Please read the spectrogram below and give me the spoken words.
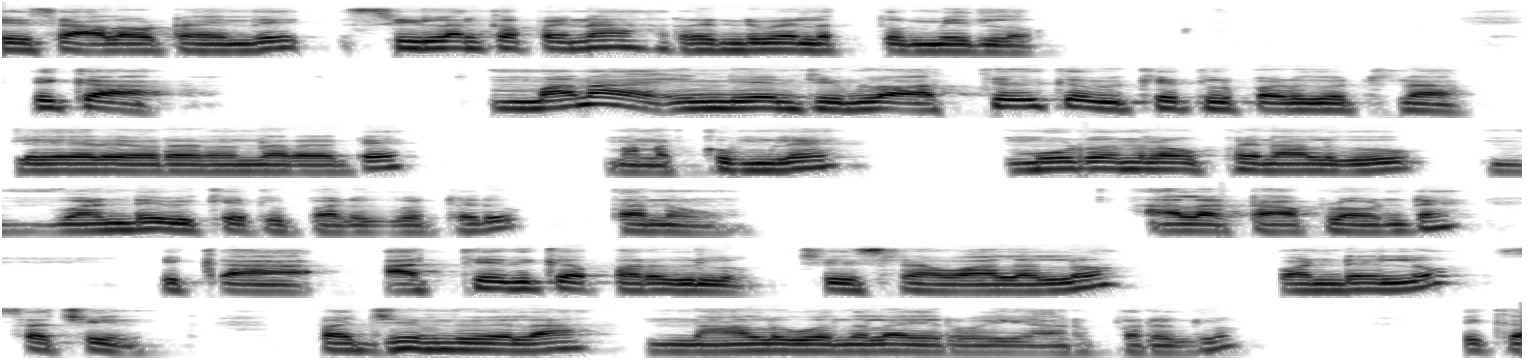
చేసి ఆల్అౌట్ అయింది. శ్రీలంక పైన రెండు వేల తొమ్మిదిలో. ఇక మన ఇండియన్ టీంలో అత్యధిక వికెట్లు పడగొట్టిన ప్లేయర్ ఎవరైనా ఉన్నారంటే మన కుంబ్లే. మూడు వందల ముప్పై నాలుగు వన్డే వికెట్లు పడగొట్టాడు. తను అలా టాప్లో ఉంటే ఇక అత్యధిక పరుగులు చేసిన వాళ్ళల్లో వన్డేల్లో సచిన్ పద్దెనిమిది వేల నాలుగు వందల ఇరవై ఆరు పరుగులు. ఇక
